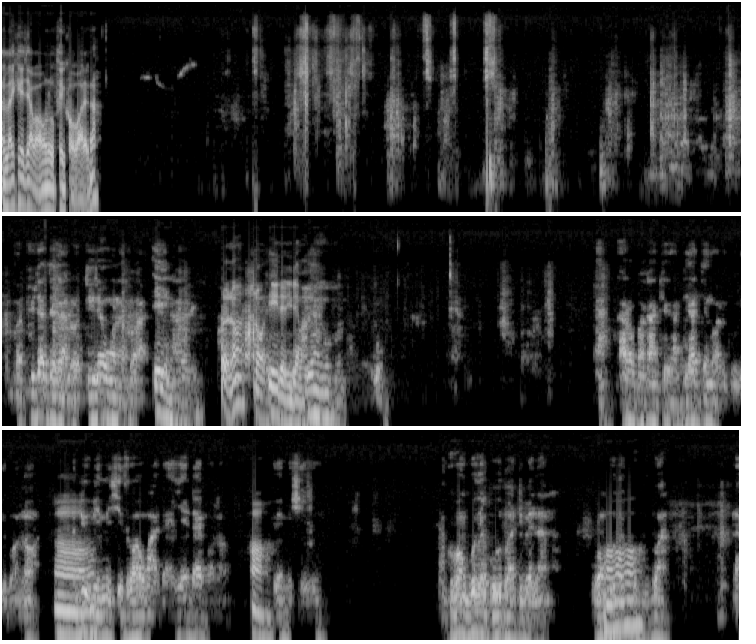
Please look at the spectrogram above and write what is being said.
အလိုက်ခဲ့ကြပါအောင်လို့ဖိတ်ခေါ်ပါတယ်နော် ထူးခြားချက်ကတော့ဒီတဲ့ဝင်လာတော့အေးနာတယ်ဟုတ်တယ်နော်ကျွန်တော်အေးတယ်ဒီထဲမှာအေးမှုပေါ့အဲ့တော့ဘာကခေကတရားကျင့်သွားတဲ့ကူကြီးပေါ့နော်အပြုပြင်မရှိသဘောဝတယ်အရင်တိုင်းပေါ့နော်ဟုတ်ပြင်မရှိဘူးအခုဘောင်ကိုယ်ကကိုယ်သွားဒီပဲလမ်းဘောင်ကိုယ်ကကိုယ်သွားလာ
